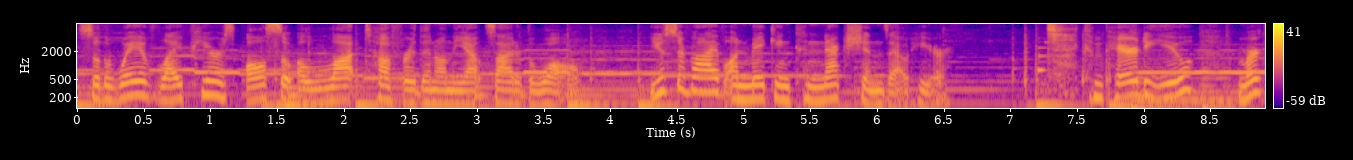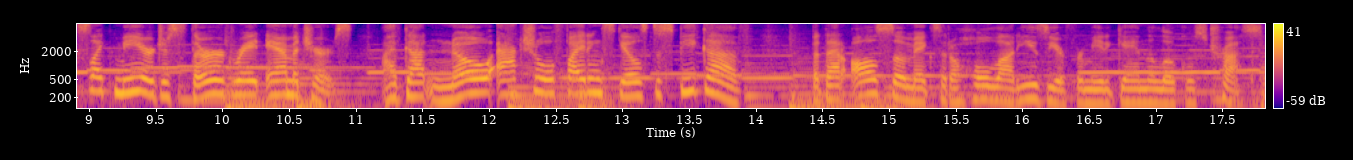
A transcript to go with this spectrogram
so the way of life here is also a lot tougher than on the outside of the wall. You survive on making connections out here. Compared to you, mercs like me are just third-rate amateurs. I've got no actual fighting skills to speak of. But that also makes it a whole lot easier for me to gain the locals' trust.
